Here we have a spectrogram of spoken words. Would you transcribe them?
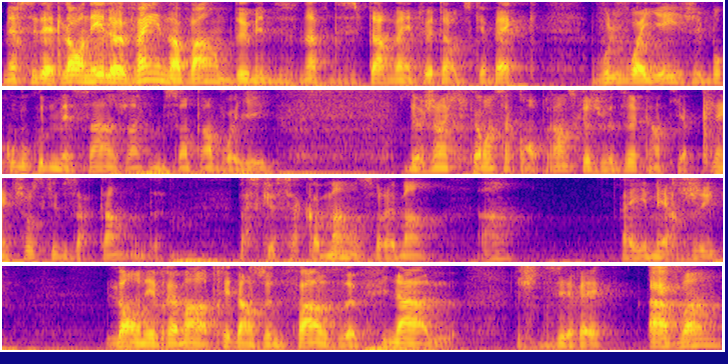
Merci d'être là. On est le 20 novembre 2019, 18h28, heure du Québec. Vous le voyez, j'ai beaucoup, beaucoup de messages hein, qui me sont envoyés de gens qui commencent à comprendre ce que je veux dire quand il y a plein de choses qui nous attendent. Parce que ça commence vraiment hein, à émerger. Là, on est vraiment entré dans une phase finale, je dirais, avant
